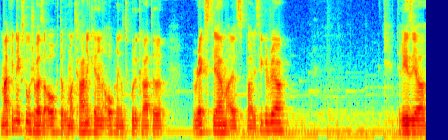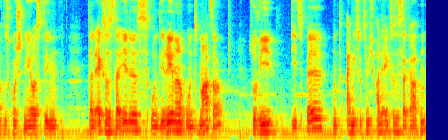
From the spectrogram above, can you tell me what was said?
Makinex logischerweise auch, der Romakane kennen auch eine ganz coole Karte. Rexterm als Paralystic Rare. Theresia, das komische Neos-Ding. Dann Exorcist Aelis und Irene und Martha. Sowie die Spell und eigentlich so ziemlich alle Exorcister-Karten.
